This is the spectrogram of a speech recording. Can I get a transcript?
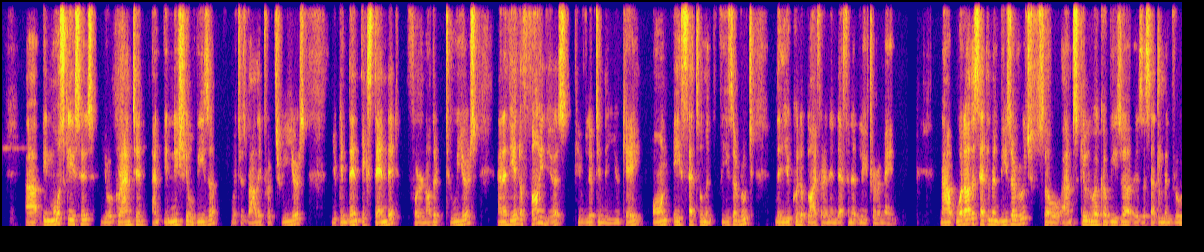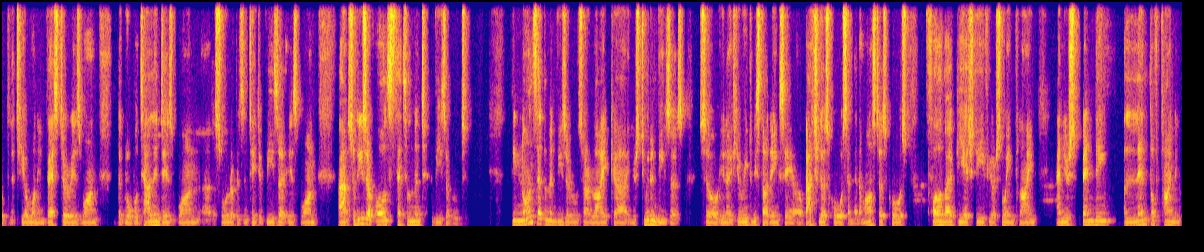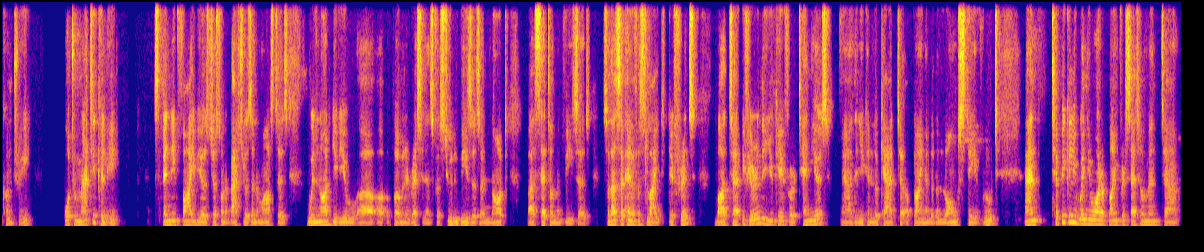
Uh, in most cases, you're granted an initial visa, which is valid for three years. You can then extend it for another two years. And at the end of five years, if you've lived in the UK on a settlement visa route, then you could apply for an indefinite leave to remain. Now, what are the settlement visa routes? So um, skilled worker visa is a settlement route. The tier one investor is one. The global talent is one. Uh, the sole representative visa is one. Uh, so these are all settlement visa routes. The non-settlement visa routes are like uh, your student visas. So, you know, if you're going to be studying, say, a bachelor's course and then a master's course, followed by a PhD if you're so inclined, and you're spending a length of time in country, automatically spending five years just on a bachelor's and a master's will not give you uh, a permanent residence because student visas are not uh, settlement visas. So that's a kind of a slight difference. But uh, if you're in the UK for 10 years, uh, then you can look at uh, applying under the long stay route. And typically when you are applying for settlement, uh,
